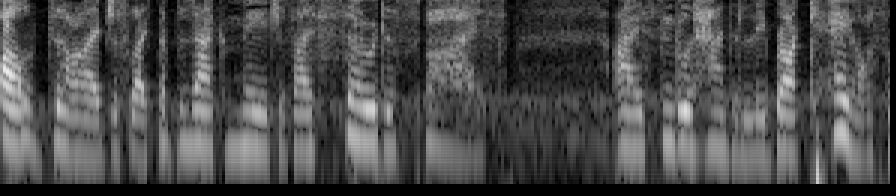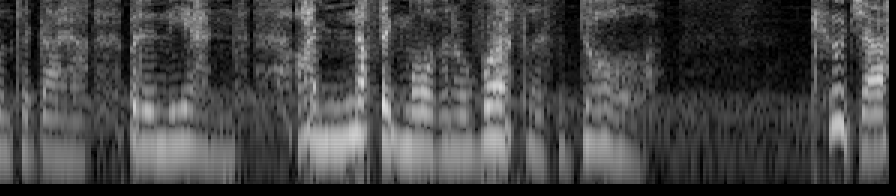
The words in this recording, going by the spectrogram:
I'll die just like the black mages I so despise. I single-handedly brought chaos onto Gaia, but in the end, I'm nothing more than a worthless doll. Kuja.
